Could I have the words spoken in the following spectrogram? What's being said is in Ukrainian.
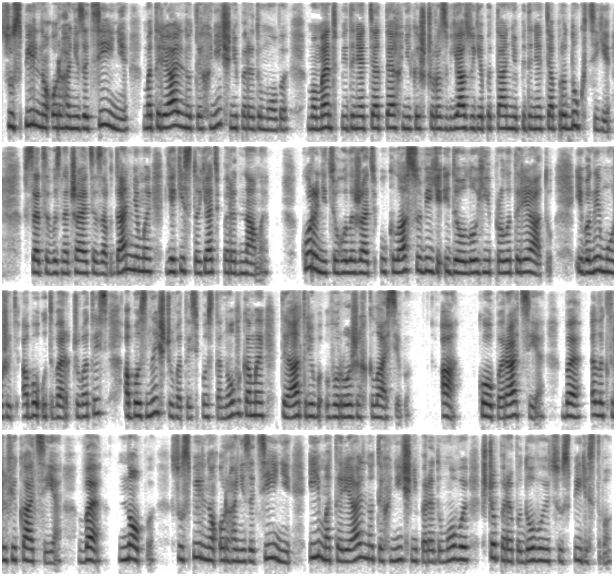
Суспільно-організаційні, матеріально-технічні передумови, момент підняття техніки, що розв'язує питання підняття продукції, все це визначається завданнями, які стоять перед нами. Корені цього лежать у класовій ідеології пролетаріату, і вони можуть або утверджуватись, або знищуватись постановками театрів ворожих класів. А. Кооперація, Б. Електрифікація, В. НОП, суспільно-організаційні і матеріально-технічні передумови, що перебудовують суспільство.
